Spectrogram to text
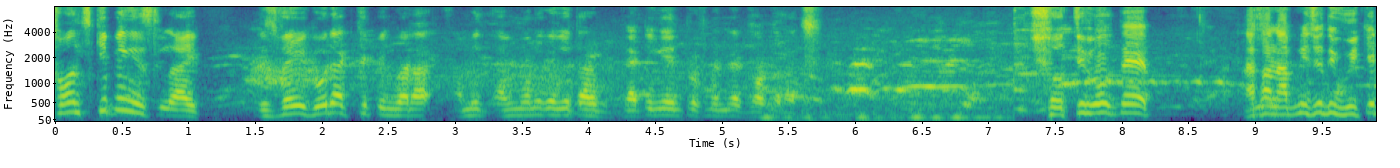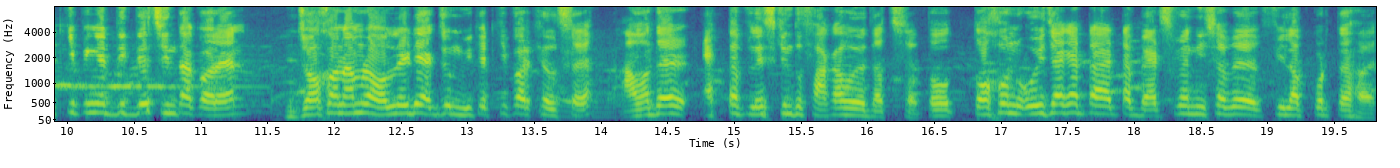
Sohan skipping is like is very good at keeping but আমি আমি মনে করি যে তার ব্যাটিং এ ইমপ্রুভমেন্টের দরকার আছে। সত্যি বলতে এখন আপনি যদি উইকেট কিপিং এর দিক দিয়ে চিন্তা করেন, যখন আমরা অলরেডি একজন উইকেট কিপার খেলছে, আমাদের একটা প্লেস কিন্তু ফাঁকা হয়ে যাচ্ছে। তো তখন ওই জায়গাটা একটা ব্যাটসম্যান হিসেবে ফিল আপ করতে হয়।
